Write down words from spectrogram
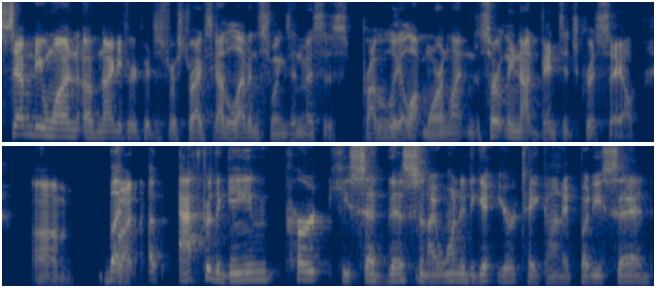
71 of 93 pitches for strikes, got 11 swings and misses. Probably a lot more in line. Certainly not vintage Chris Sale. Um, but, but uh, after the game, Curt, he said this, and I wanted to get your take on it. But he said,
